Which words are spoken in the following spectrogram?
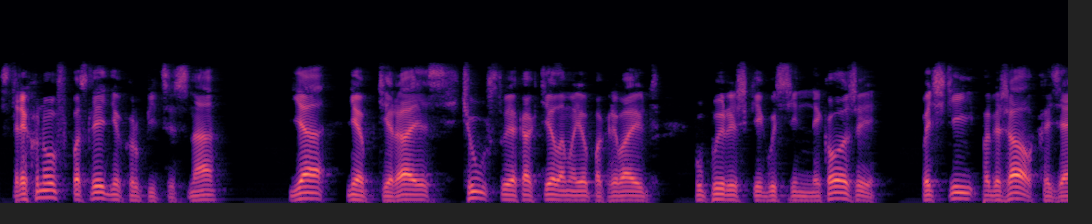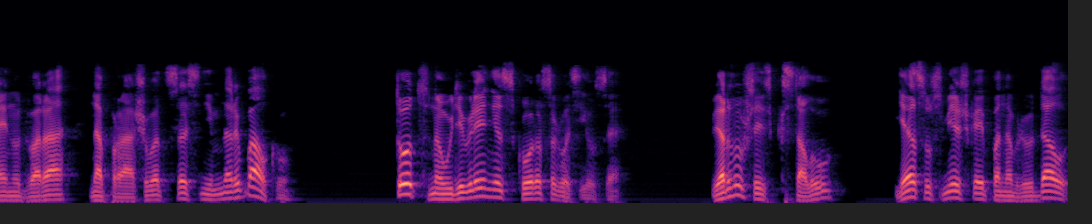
Стряхнув последние крупицы сна, я, не обтираясь, чувствуя, как тело мое покрывают пупырышки гусиной кожи, почти побежал к хозяину двора напрашиваться с ним на рыбалку. Тот, на удивление, скоро согласился. Вернувшись к столу, я с усмешкой понаблюдал,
